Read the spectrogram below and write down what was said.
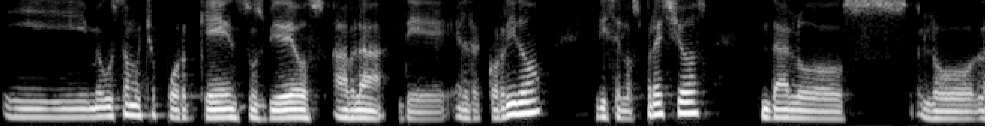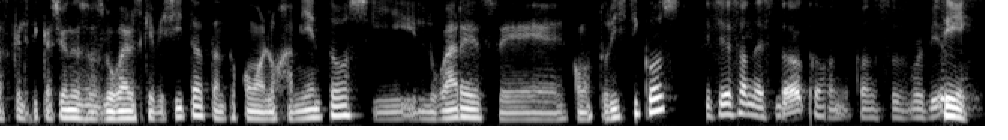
Y me gusta mucho porque en sus videos habla del recorrido, dice los precios, da los, las calificaciones de los lugares que visita, tanto como alojamientos y lugares eh, como turísticos. ¿Y si es honesto con, con sus reviews? Sí.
